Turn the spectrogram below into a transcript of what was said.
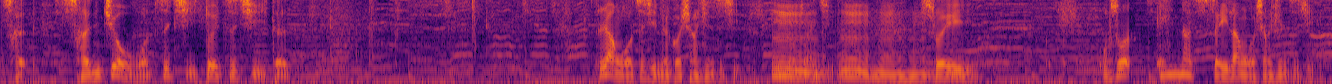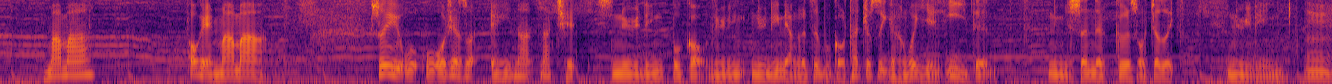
成成就我自己对自己的，让我自己能够相信自己的一张专辑，嗯嗯嗯，所以。我说，哎，那谁让我相信自己？妈妈，OK，妈妈。所以我我我就想说，哎，那那且女伶不够，女伶女伶两个字不够，她就是一个很会演绎的女生的歌手，叫做女伶。嗯，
